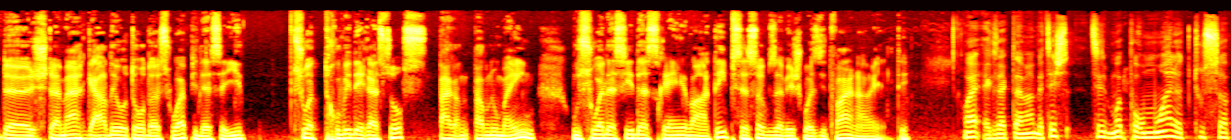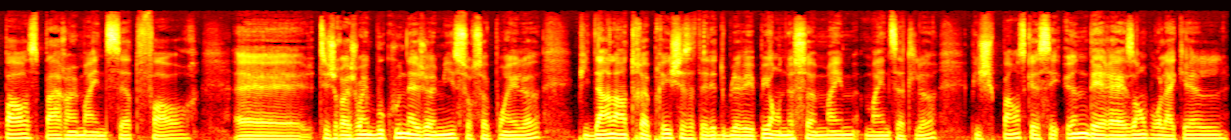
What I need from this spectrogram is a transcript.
de justement regarder autour de soi puis d'essayer soit de trouver des ressources par, nous-mêmes, ou soit d'essayer de se réinventer. Puis c'est ça que vous avez choisi de faire en réalité. Oui, exactement. Mais tu pour moi, là, tout ça passe par un mindset fort. Euh, je rejoins beaucoup Najami sur ce point-là. Puis dans l'entreprise chez Satellite WP, on a ce même mindset-là. Puis je pense que c'est une des raisons pour laquelle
